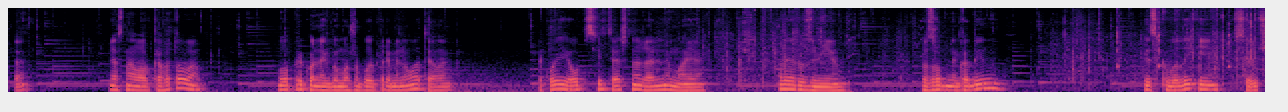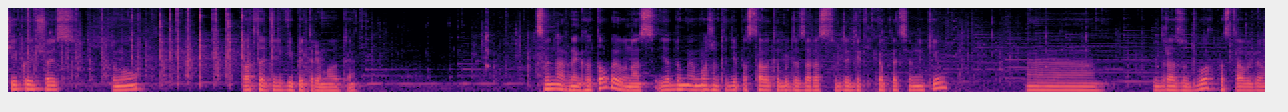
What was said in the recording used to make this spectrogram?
Все. М'ясна лавка готова. Було прикольно, якби можна було перейменувати, але такої опції теж, на жаль, немає. Але я розумію. Розробник один. Тиск великий, всі очікують щось, тому варто тільки підтримувати. Свинарник готовий у нас. Я думаю, можна тоді поставити буде зараз сюди декілька працівників. А, відразу двох поставлю.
